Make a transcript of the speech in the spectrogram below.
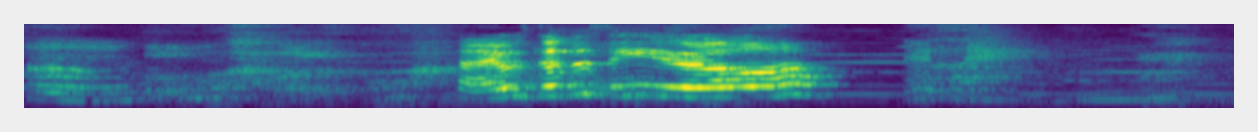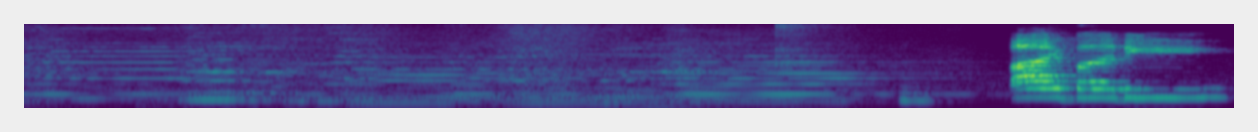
Um, hey, it was good to see you. Bye, buddy.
